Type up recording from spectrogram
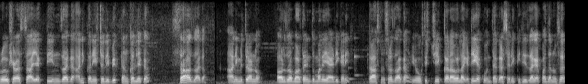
प्रयोगशाळा सहाय्यक तीन जागा आणि कनिष्ठ लिपिक टंकलेखक सहा जागा. आणि मित्रांनो अर्ज भरताना तुम्हाला या ठिकाणी कास्टनुसार जागा व्यवस्थित चेक करावं लागेल ठीक आहे? कोणत्या कास्टसाठी किती जागा आहे पदानुसार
